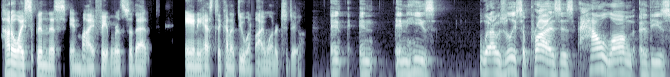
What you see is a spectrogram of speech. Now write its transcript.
how do I spin this in my favor so that Annie has to kind of do what I want her to do. And and and he's what I was really surprised is how long are these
